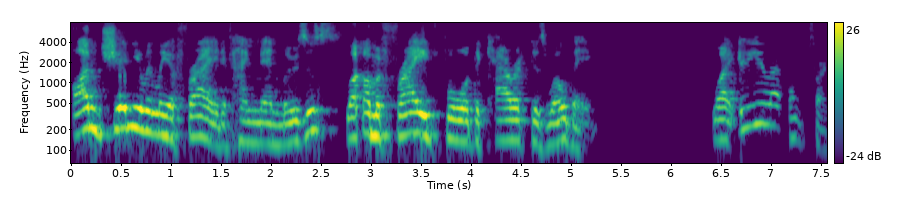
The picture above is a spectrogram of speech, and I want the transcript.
I'm genuinely afraid if Hangman loses. Like, I'm afraid for the character's well-being. Like, Do you? Uh, oh, sorry.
